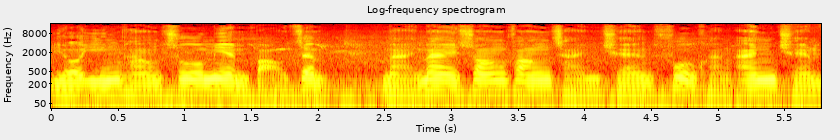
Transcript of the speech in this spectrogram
由银行出面保证买卖双方产权、付款安全，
